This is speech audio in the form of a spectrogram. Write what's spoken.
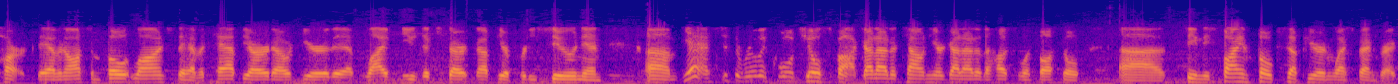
Park. They have an awesome boat launch. They have a tap yard out here. They have live music starting up here pretty soon. And um, yeah, it's just a really cool, chill spot. Got out of town here, got out of the hustle and bustle, uh, seeing these fine folks up here in West Bend, Greg.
